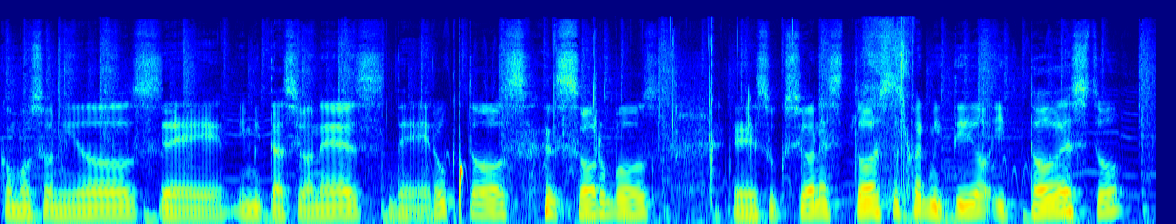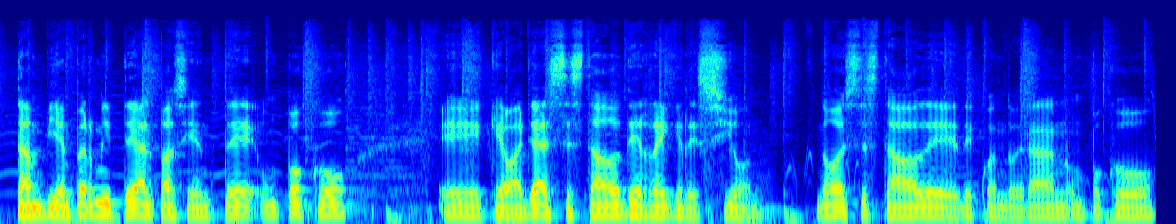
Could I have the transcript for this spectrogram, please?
como sonidos de imitaciones de eructos, sorbos, eh, succiones, todo esto es permitido y todo esto también permite al paciente un poco eh, que vaya a este estado de regresión, ¿no? Este estado de, de, cuando eran un poco,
